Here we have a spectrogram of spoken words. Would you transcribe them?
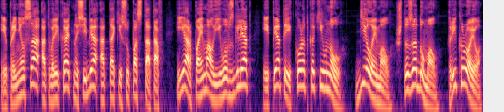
и принялся отвлекать на себя атаки супостатов. Яр поймал его взгляд, и пятый коротко кивнул. «Делай, мол, что задумал. Прикрою».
